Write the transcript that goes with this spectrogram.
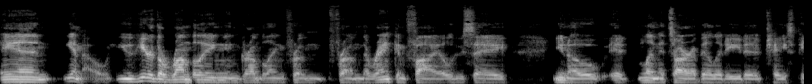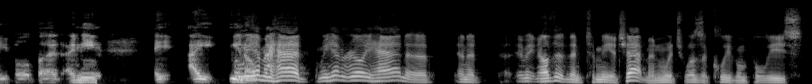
And you know, you hear the rumbling and grumbling from from the rank and file who say, you know, it limits our ability to chase people. But I mean, I, I you well, know, we haven't I, had we haven't really had a an a I mean, other than Tamia Chappman, which was a Cleveland police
